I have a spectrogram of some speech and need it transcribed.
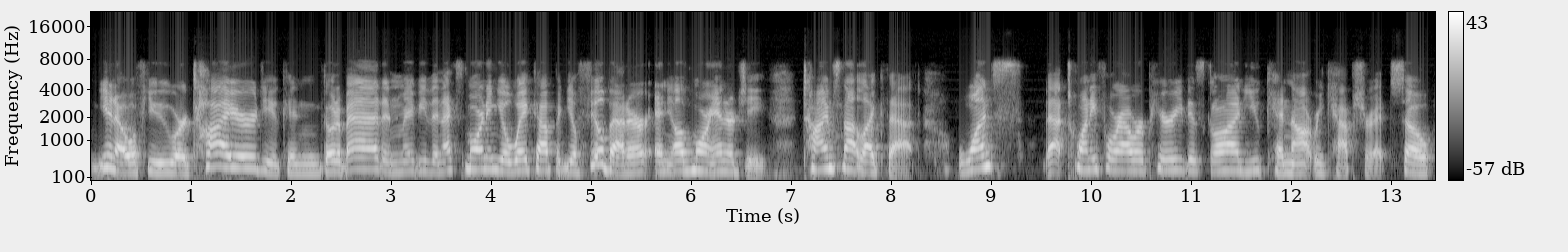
you know, if you are tired, you can go to bed and maybe the next morning you'll wake up and you'll feel better and you'll have more energy. Time's not like that. Once that 24 hour period is gone, you cannot recapture it. So,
